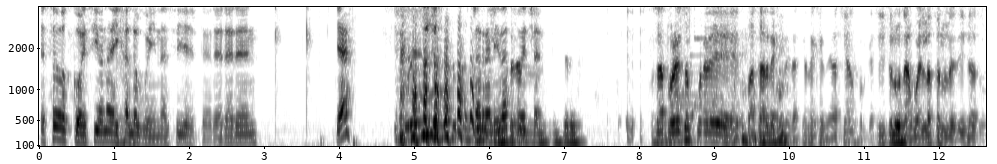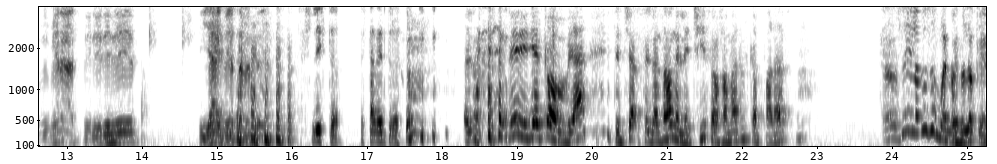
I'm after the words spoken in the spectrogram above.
Eso cohesiona el Halloween, así, el terereren. Ya. La realidad fue hecha. O sea, por eso puede pasar de generación en generación, porque así solo un abuelo solo les dice a su mira, tiririrín", y ya, inmediatamente ya. Listo, está dentro. Sí, sí, es como, ya, te, te lanzaron el hechizo, jamás escaparás. Pero sí, los dos son buenos, Pues- solo que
